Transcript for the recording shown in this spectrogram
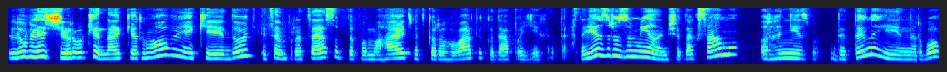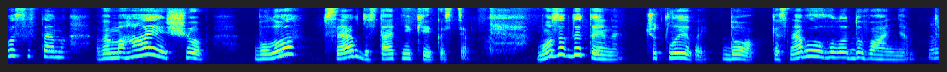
люблячі руки на кермо, які йдуть і цим процесом допомагають відкоригувати, куди поїхати. Стає зрозумілим, що так само організм дитини, її нервова система вимагає, щоб було все в достатній кількості. Мозок дитини чутливий до кисневого голодування, Мгм.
